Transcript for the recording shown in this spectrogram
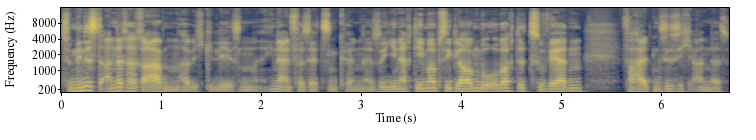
zumindest anderer Raben, habe ich gelesen, hineinversetzen können. Also je nachdem, ob sie glauben, beobachtet zu werden, verhalten sie sich anders.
